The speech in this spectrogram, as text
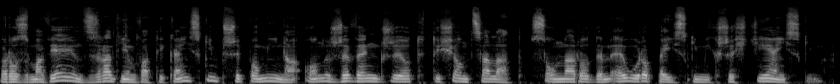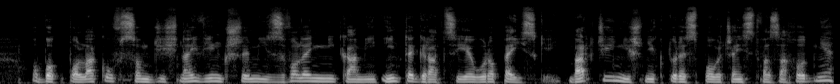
Rozmawiając z Radiem Watykańskim, przypomina on, że Węgrzy od tysiąca lat są narodem europejskim i chrześcijańskim – obok Polaków są dziś największymi zwolennikami integracji europejskiej. Bardziej niż niektóre społeczeństwa zachodnie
